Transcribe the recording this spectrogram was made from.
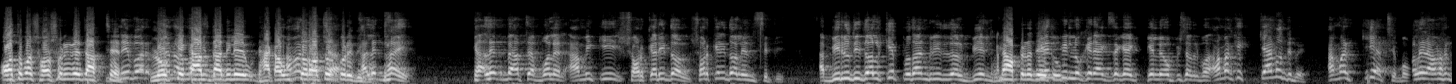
অথবা সশরীরে যাচ্ছেন। লোককে কাজ না দিলে ঢাকা উত্তর অচল করে দিবে। খালেদ ভাই খালেদ ভাই আচ্ছা বলেন আমি কি সরকারি দল? সরকারি দল এনসিপি বিরোধী দলকে প্রধান বিরোধী দল বিএনপি না, বিএনপির লোকের এক জায়গায় গেলে অফিসার আমাকে কেন দেবে? আমার কি আছে? বলেন আমার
